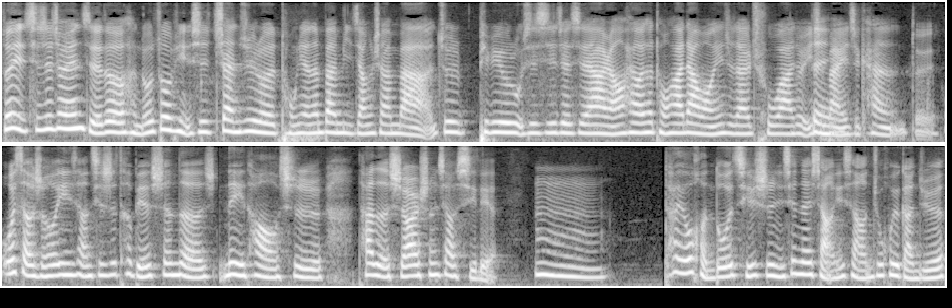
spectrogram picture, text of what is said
所以其实郑渊洁的很多作品是占据了童年的半壁江山吧，就是皮皮鲁、鲁西西这些啊，然后还有他童话大王一直在出啊，就一直买一直看。对我小时候印象其实特别深的那一套是他的十二生肖系列，嗯，他有很多其实你现在想一想就会感觉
